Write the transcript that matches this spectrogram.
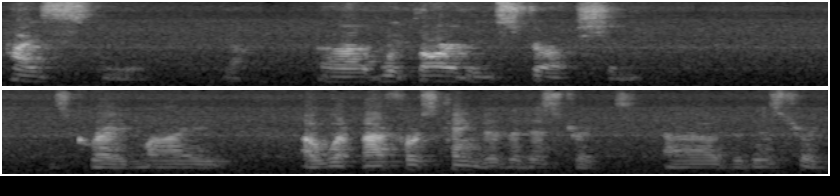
high school uh, with art instruction. It's great. My uh, when I first came to the district, uh, the district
